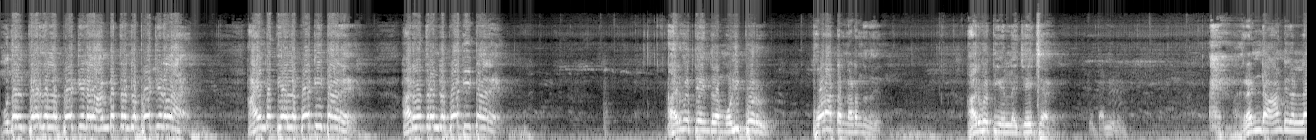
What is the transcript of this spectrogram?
முதல் தேர்தலில் போட்டியிடல ஐம்பத்தி ரெண்டுல போட்டியிடல. ஐம்பத்தி ஏழுல போட்டிட்டாரு அறுபத்தி ரெண்டுல போட்டிட்டாரு அறுபத்தி ஐந்துல மொழிப்போர் போராட்டம் நடந்தது. அறுபத்தி ஏழுல ஜெயிச்சார். தண்ணி ரெண்டு ஆண்டுகள்ல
